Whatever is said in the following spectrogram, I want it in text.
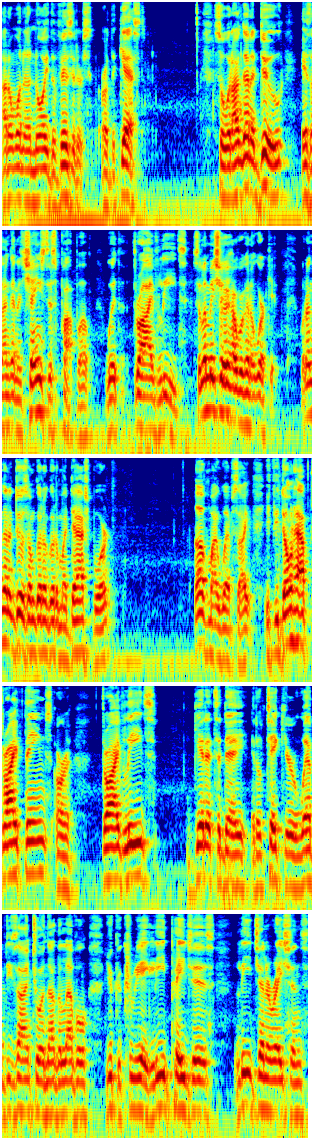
I don't want to annoy the visitors or the guest. So what I'm going to do is I'm going to change this pop-up with Thrive Leads. So let me show you how we're going to work it. What I'm going to do is I'm going to go to my dashboard of my website. If you don't have Thrive Themes or Thrive Leads, get it today. It'll take your web design to another level. You could create lead pages, lead generations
